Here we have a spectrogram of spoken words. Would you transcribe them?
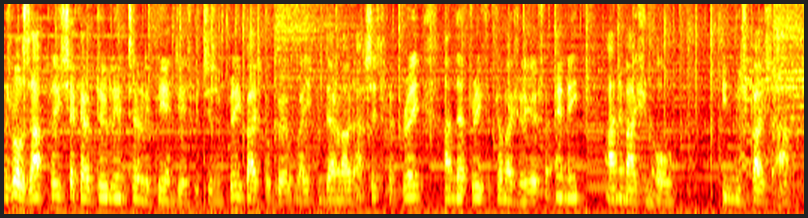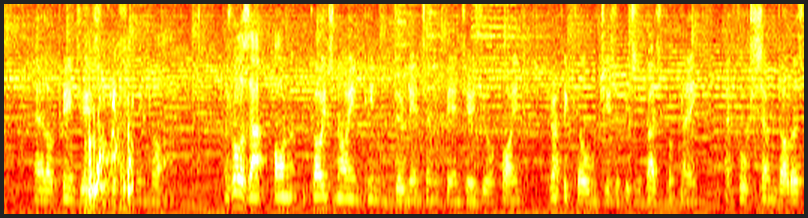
As well as that, please check out Doodly Internally PNGs, which is a free Facebook group where you can download assets for free and they're free for commercial use for any animation or image-based app, like PNGs or things like that. As well as that, on Guides 9 in Doodly Internally PNGs, you'll find Graphical, which is a business-based company, at $47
